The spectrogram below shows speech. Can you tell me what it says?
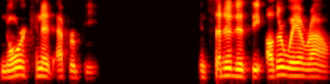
nor can it ever be. Instead, it is the other way around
